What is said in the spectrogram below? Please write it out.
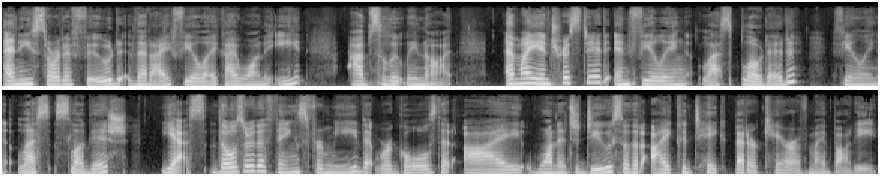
any sort of food that I feel like I want to eat? Absolutely not. Am I interested in feeling less bloated? feeling less sluggish. Yes, those are the things for me that were goals that I wanted to do so that I could take better care of my body.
